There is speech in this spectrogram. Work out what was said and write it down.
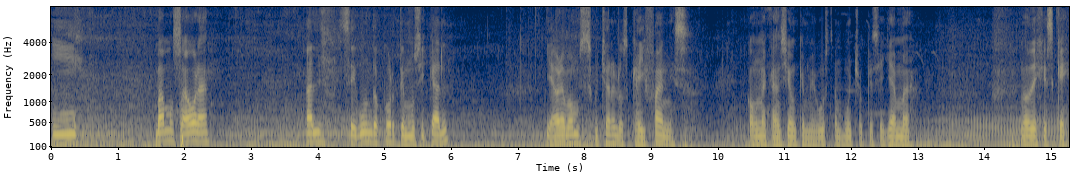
Y vamos ahora al segundo corte musical. Y ahora vamos a escuchar a los caifanes. con una canción que me gusta mucho que se llama No dejes que.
